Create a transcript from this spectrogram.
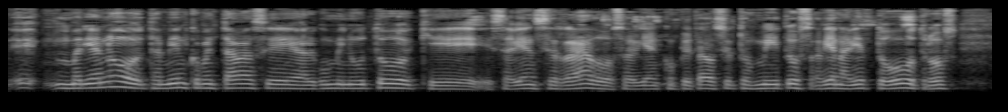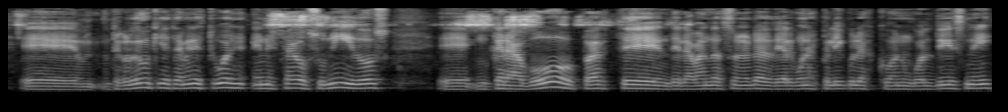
Eh, Mariano, también comentaba hace algún minuto que se habían cerrado, se habían completado ciertos mitos, habían abierto otros. Eh, recordemos que ella también estuvo en, Estados Unidos, eh, grabó parte de la banda sonora de algunas películas con Walt Disney.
